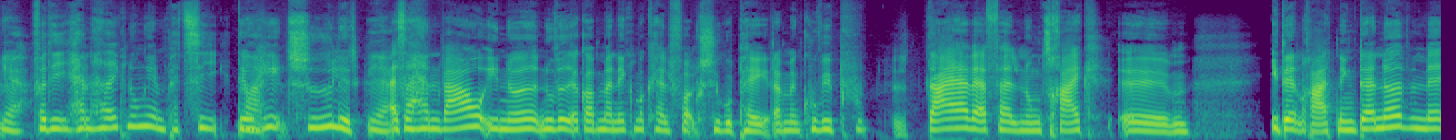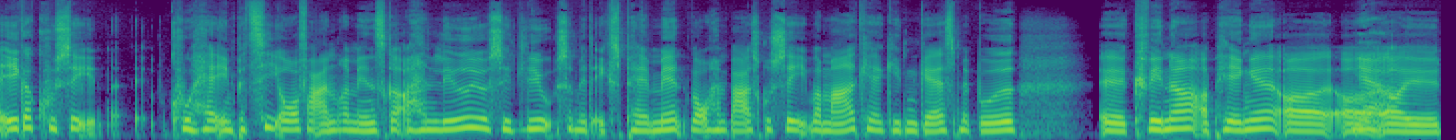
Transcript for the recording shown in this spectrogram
Ja. Fordi han havde ikke nogen empati. Det er Nej. jo helt tydeligt. Ja. Altså han var jo i noget, nu ved jeg godt, man ikke må kalde folk psykopater, men kunne vi, der er i hvert fald nogle træk øh, i den retning. Der er noget med ikke at kunne se kunne have empati over for andre mennesker, og han levede jo sit liv som et eksperiment, hvor han bare skulle se, hvor meget kan jeg give den gas med både øh, kvinder og penge og, og, yeah. og øh,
